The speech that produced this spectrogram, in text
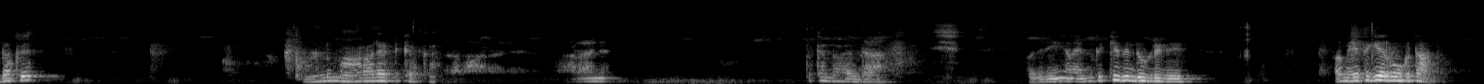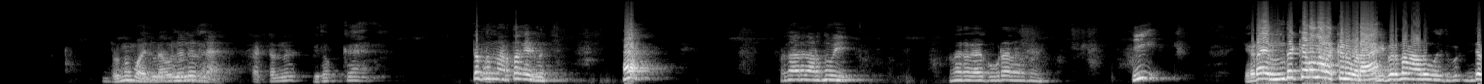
നോക്ക്. ഫുള്ള് മാറാല കെട്ടിക്കിടക്കാം ഇതൊക്കെ എന്താ? എന്താ? അതിന് നിങ്ങൾ എന്തൊക്കെയാ ഉള്ളിൽ? അത് മേത്ത് കയറി നോക്കട്ടാ. ഇതൊന്നും വലുതാവില്ലല്ലേ പെട്ടെന്ന്. ഇതൊക്കെ ഇതപ്പം നടത്താൻ കേൾക്കുന്നു ഇവിടെ നേരെ നടന്നുപോയി. ഇവിടെ വേഗം കൂടെ നടന്നുപോയി ഈ എടാ എന്തൊക്കെയാണ് നടക്കണ ഇവിടെ? ഇവിടുന്ന ആൾ പോയത് എന്റെ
